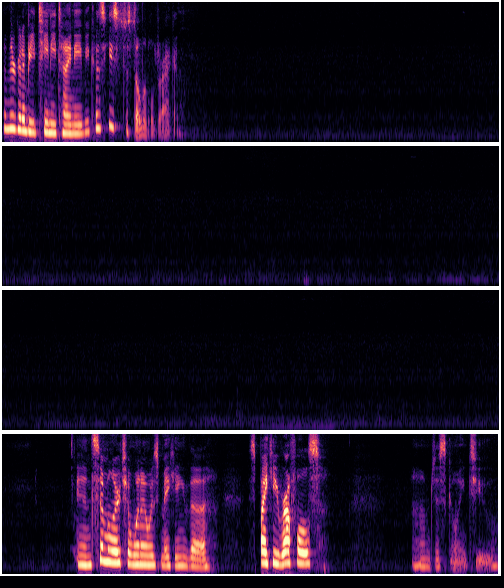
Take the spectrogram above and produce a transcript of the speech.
And they're going to be teeny tiny because he's just a little dragon. And similar to when I was making the spiky ruffles, I'm just going to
